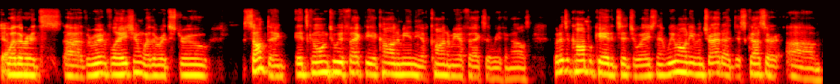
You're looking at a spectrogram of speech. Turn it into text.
yeah. Whether it's uh, through inflation, whether it's through something, it's going to affect the economy, and the economy affects everything else. But it's a complicated situation that we won't even try to discuss or um,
